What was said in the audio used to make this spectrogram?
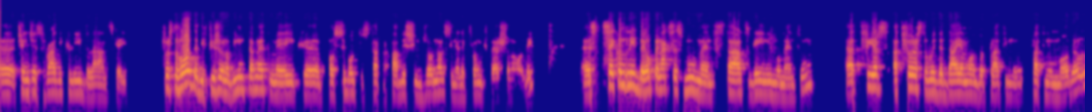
uh, changes radically the landscape. First of all, the diffusion of the internet make uh, possible to start publishing journals in electronic version only. Uh, secondly, the open access movement starts gaining momentum. At first, at first with the diamond or platinum, platinum model,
